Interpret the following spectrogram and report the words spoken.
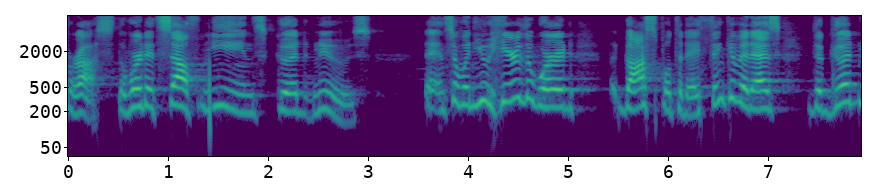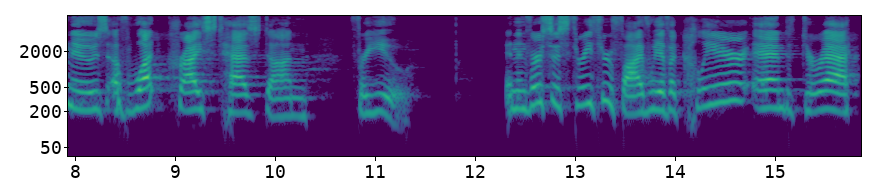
for us. The word itself means good news. And so when you hear the word gospel today, think of it as the good news of what Christ has done for you. And in verses 3 through 5, we have a clear and direct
